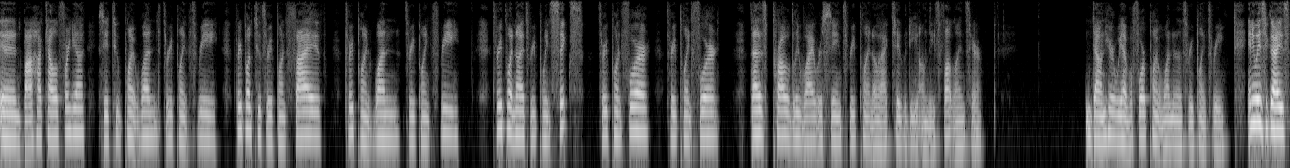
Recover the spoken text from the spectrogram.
in Baja California, see 2.1, 3.3, 3.2, 3.5, 3.1, 3.3, 3.9, 3.6, 3.4, 3.4. That is probably why we're seeing 3.0 activity on these fault lines here. Down here we have a 4.1 and a 3.3. Anyways, you guys,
